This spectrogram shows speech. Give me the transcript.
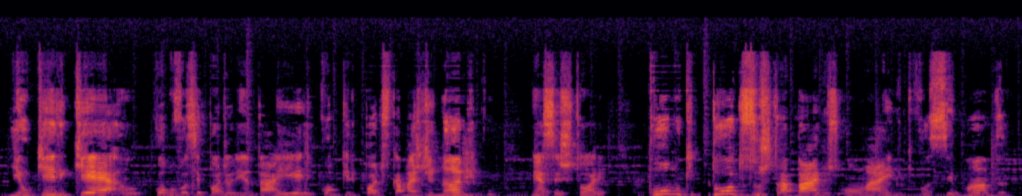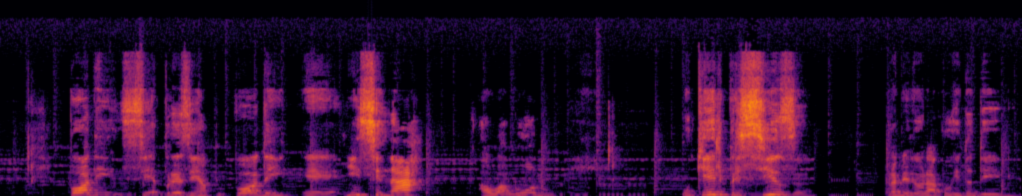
e o que ele quer, como você pode orientar ele, como que ele pode ficar mais dinâmico nessa história, como que todos os trabalhos online que você manda podem ser, por exemplo, podem é, ensinar ao aluno o que ele precisa para melhorar a corrida dele.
